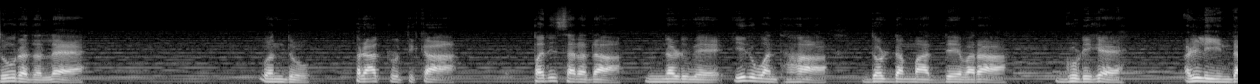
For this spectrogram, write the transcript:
ದೂರದಲ್ಲೇ ಒಂದು ಪ್ರಾಕೃತಿಕ ಪರಿಸರದ ನಡುವೆ ಇರುವಂತಹ ದೊಡ್ಡಮ್ಮ ದೇವರ ಗುಡಿಗೆ ಹಳ್ಳಿಯಿಂದ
